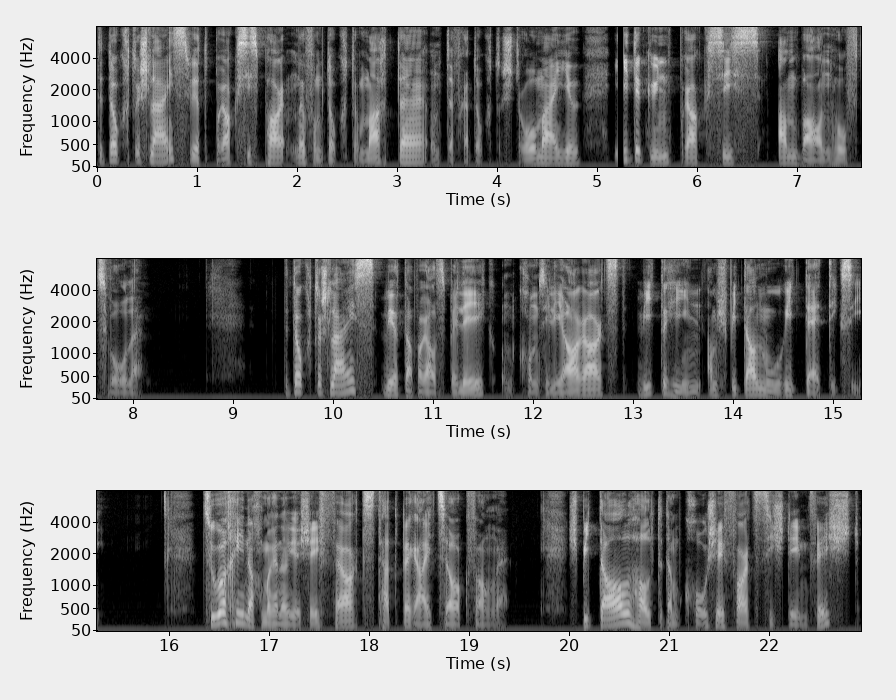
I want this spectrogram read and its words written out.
Der Dr. Schleiss wird Praxispartner vom Dr. Martin und der Frau Dr. Strohmeier in der Gynpraxis am Bahnhof Zwolle. Der Dr. Schleiss wird aber als Beleg- und Konsiliararzt weiterhin am Spital Muri tätig sein. Die Suche nach einem neuen Chefarzt hat bereits angefangen. Das Spital haltet am Co-Chefarzt-System fest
